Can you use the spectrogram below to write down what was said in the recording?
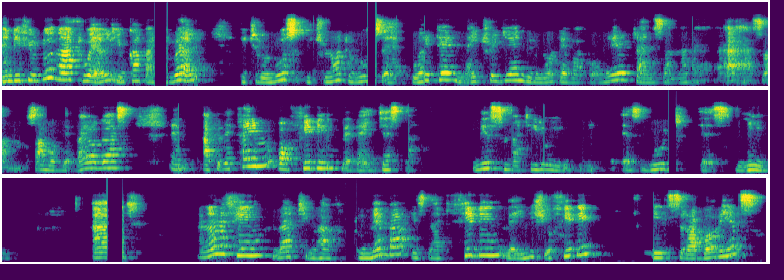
And if you do that well, you cover it well, it will lose, it will not lose uh, quality, nitrogen will not evaporate, and some other, uh, some some of the biogas. And at the time of feeding the digester, this material will be as good as new. And another thing that you have to remember is that feeding, the initial feeding, is laborious.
